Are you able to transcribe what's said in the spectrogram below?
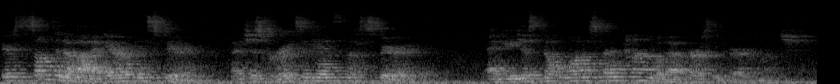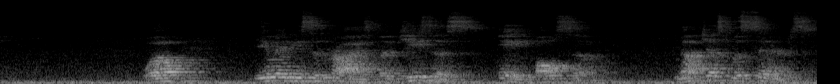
there's something about an arrogant spirit that just grates against the spirit, and you just don't want to spend time with that person very much. Well, you may be surprised, but Jesus ate also, not just with sinners,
